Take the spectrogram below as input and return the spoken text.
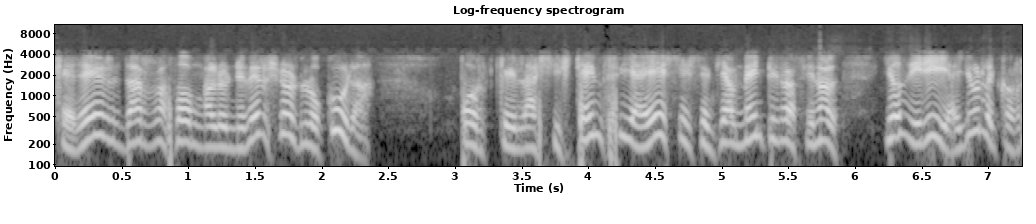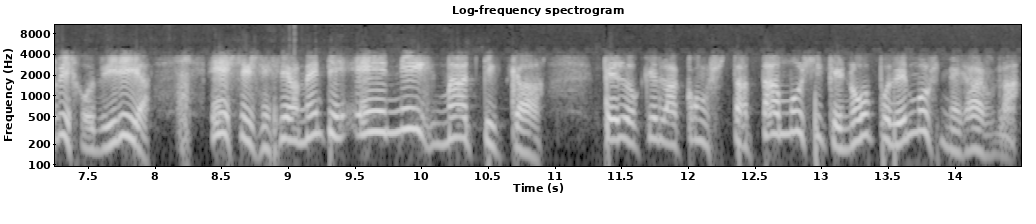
querer dar razón al universo es locura, porque la existencia es esencialmente irracional. Yo diría, yo le corrijo, diría, es esencialmente enigmática, pero que la constatamos y que no podemos negarla.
